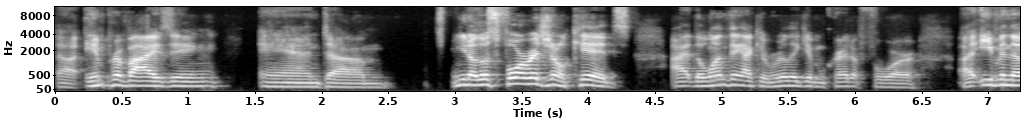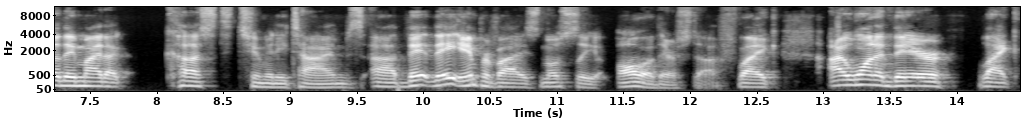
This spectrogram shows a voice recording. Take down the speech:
uh, improvising and, um, you know, those four original kids. I, the one thing I can really give them credit for, uh, even though they might have cussed too many times, uh, they they improvised mostly all of their stuff. Like I wanted their like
